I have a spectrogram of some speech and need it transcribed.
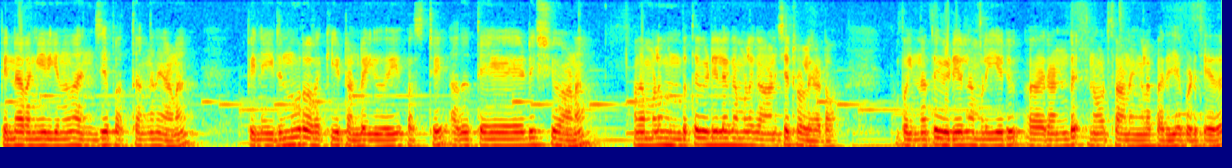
പിന്നെ ഇറങ്ങിയിരിക്കുന്നത് അഞ്ച് പത്ത് അങ്ങനെയാണ്. പിന്നെ ഇരുന്നൂറ് ഇറക്കിയിട്ടുണ്ട് യു എ ഫസ്റ്റ് അത് തേർഡ് ഇഷ്യൂ ആണ്. അത് നമ്മൾ മുൻപത്തെ വീഡിയോയിലൊക്കെ നമ്മൾ കാണിച്ചിട്ടുള്ളൂ കേട്ടോ. അപ്പോൾ ഇന്നത്തെ വീഡിയോയിൽ നമ്മൾ ഈ ഒരു രണ്ട് നോട്ട്സാണ് നിങ്ങളെ പരിചയപ്പെടുത്തിയത്.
